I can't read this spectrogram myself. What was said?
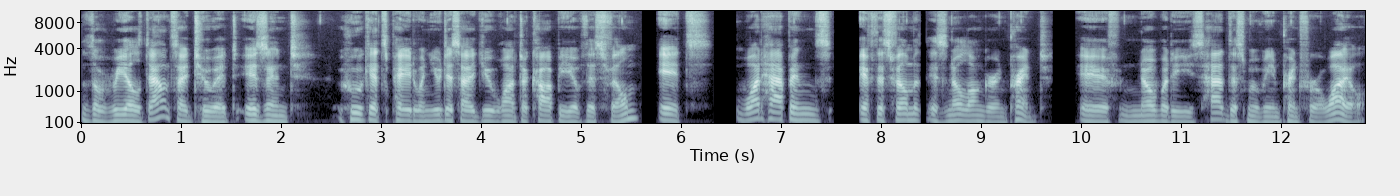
the real downside to it isn't who gets paid when you decide you want a copy of this film. It's what happens if this film is no longer in print, if nobody's had this movie in print for a while,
